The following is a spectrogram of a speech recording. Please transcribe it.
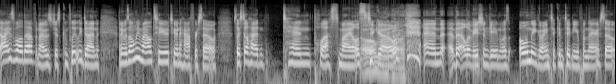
eyes welled up and I was just completely done. And it was only mile two, two and a half or so. So I still had 10 plus miles Oh to go. gosh. And the elevation gain was only going to continue from there. So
